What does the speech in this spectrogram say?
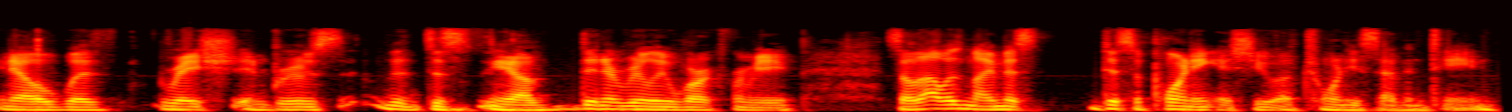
you know, with Ra's and Bruce, just you know, didn't really work for me. So that was my mis- disappointing issue of 2017.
